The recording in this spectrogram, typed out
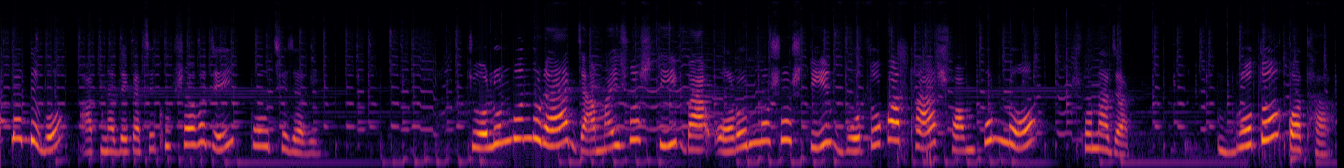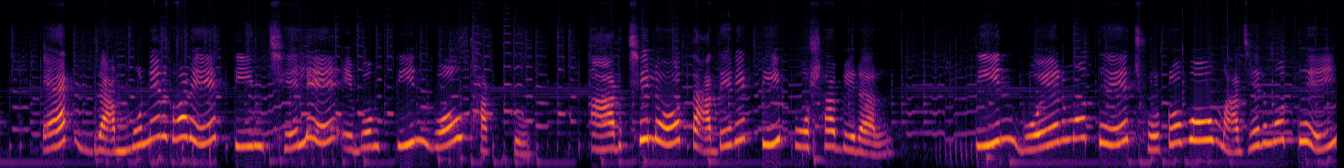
আপলোড দেব, আপনাদের কাছে খুব সহজেই পৌঁছে যাবে। চলুন বন্ধুরা, জামাই ষষ্ঠী বা অরণ্য ষষ্ঠীর ব্রত কথা সম্পূর্ণ শোনা যাক। ব্রত কথা, এক ব্রাহ্মণের ঘরে তিন ছেলে এবং তিন বউ থাকত। আর ছিল তাদের একটি পোষা বেড়াল। তিন বইয়ের মধ্যে ছোট বউ মাঝের মধ্যেই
